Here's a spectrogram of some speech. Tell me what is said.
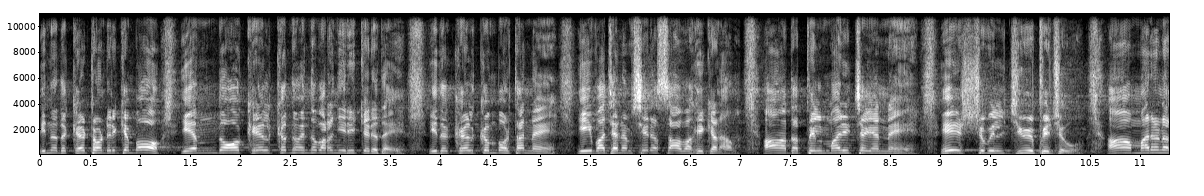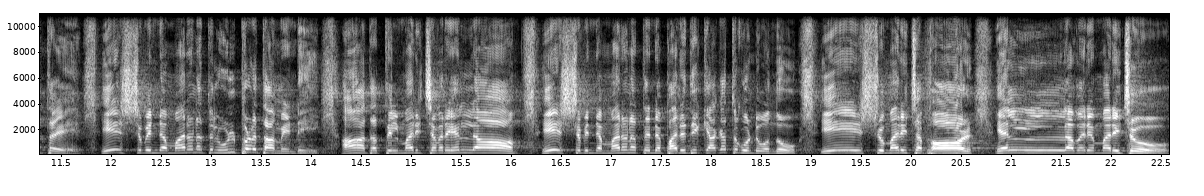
ഇന്നത് കേട്ടോണ്ടിരിക്കുമ്പോൾ എന്തോ കേൾക്കുന്നു എന്ന് പറഞ്ഞിരിക്കരുതേ. ഇത് കേൾക്കുമ്പോൾ തന്നെ ഈ വചനം ശിരസാവഹിക്കണം ആദത്തിൽ മരിച്ച എന്നെ യേശുവിൽ ജീവിപ്പിച്ചു. ആ മരണത്തെ യേശുവിന്റെ മരണത്തിൽ ഉൾപ്പെടുത്താൻ വേണ്ടി ആദത്തിൽ മരിച്ചവരെ എല്ലാം യേശുവിന്റെ മരണത്തിന്റെ പരിധിക്ക് അകത്ത് കൊണ്ടുവന്നു. യേശു മരിച്ചപ്പോൾ എല്ലാവരും മരിച്ചു.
